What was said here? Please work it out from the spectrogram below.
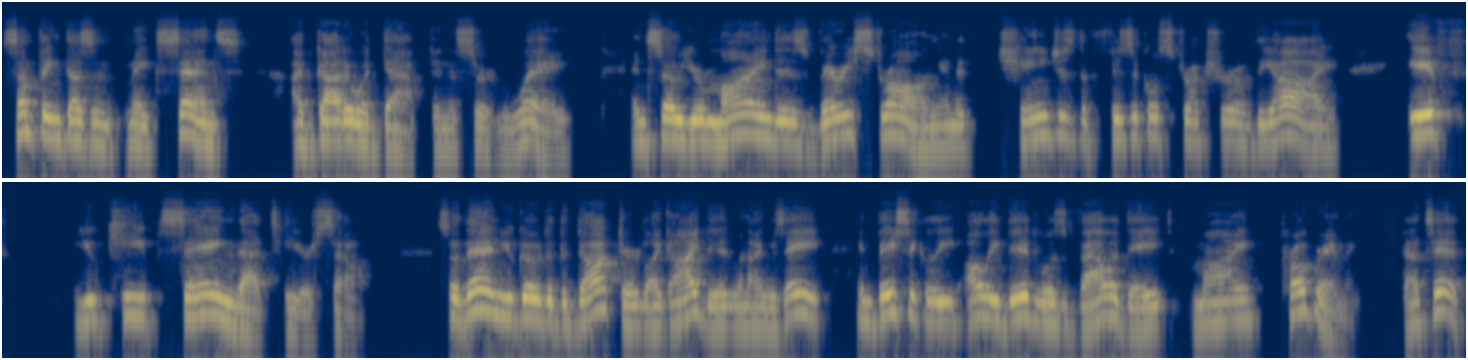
something doesn't make sense. I've got to adapt in a certain way. And so your mind is very strong and it changes the physical structure of the eye if you keep saying that to yourself. So then you go to the doctor, like I did when I was eight, and basically all he did was validate my programming. That's it.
